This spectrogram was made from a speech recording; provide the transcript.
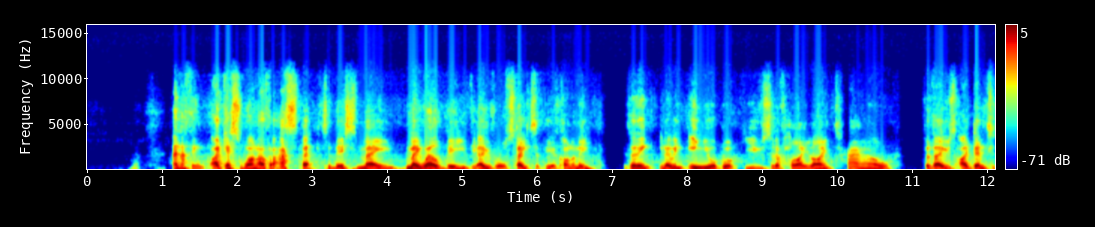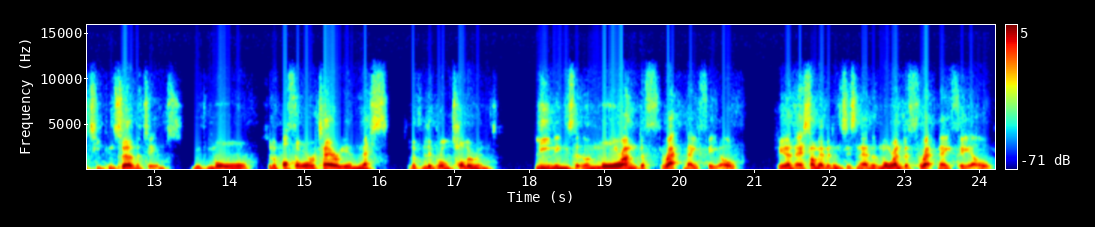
And I think, I guess, one other aspect to this may may well be the overall state of the economy. Because I think, you know, in, in your book, you sort of highlight how, for those identity conservatives with more sort of authoritarian, less sort of liberal, tolerant leanings, that the more under threat they feel, you know, there's some evidence, isn't there, that the more under threat they feel,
